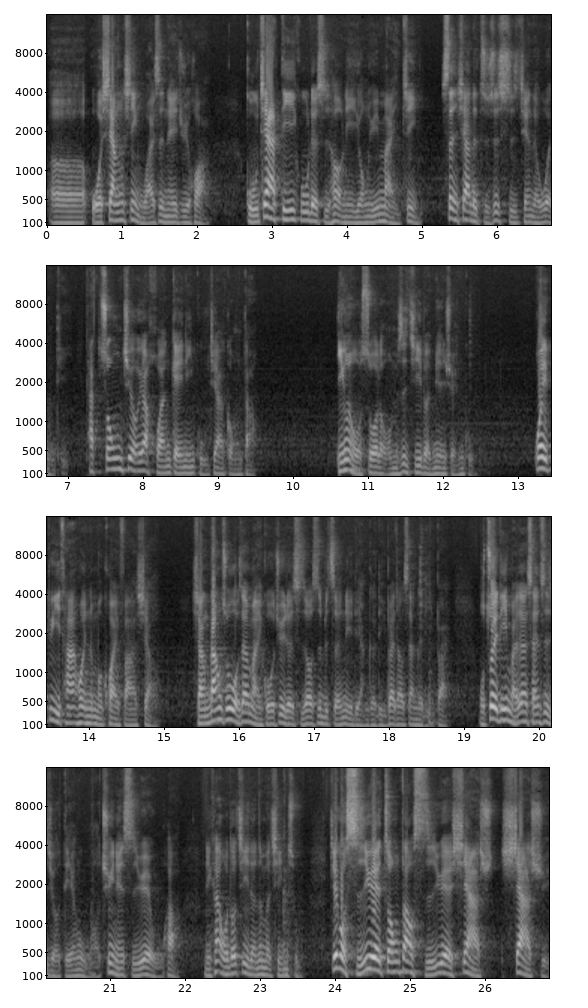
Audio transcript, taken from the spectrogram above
呃，我相信我还是那句话。股价低估的时候，你勇于买进，剩下的只是时间的问题，它终究要还给你股价公道。因为我说了，我们是基本面选股，未必它会那么快发酵。想当初我在买国巨的时候，是不是整理两个礼拜到三个礼拜？我最低买在三四九点五哦，去年十月五号，你看我都记得那么清楚。结果十月中到十月下下旬，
